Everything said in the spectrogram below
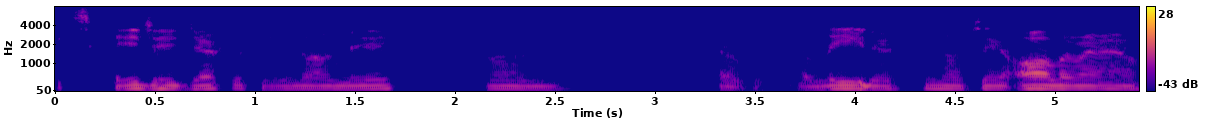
It's KJ Jefferson, you know what I mean? Um, a, a leader, you know what I'm saying, all around.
